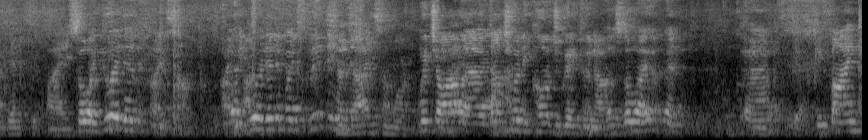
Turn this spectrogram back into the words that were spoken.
identify So I do identify some. I I do identify so splittings which are uh, naturally conjugate to another. So I and, uh, yeah, defined.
